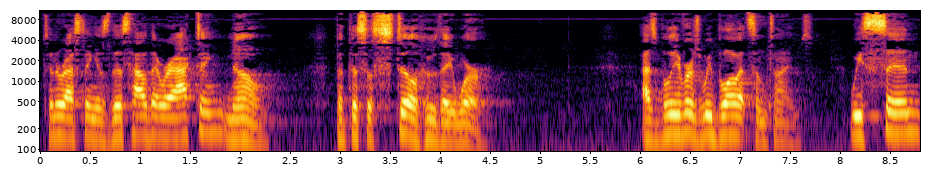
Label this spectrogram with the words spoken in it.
It's interesting. Is this how they were acting? No. But this is still who they were. As believers, we blow it sometimes. We sin,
